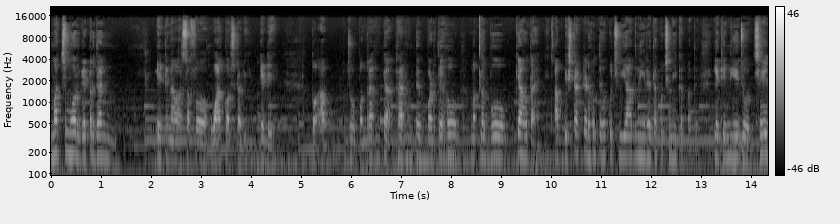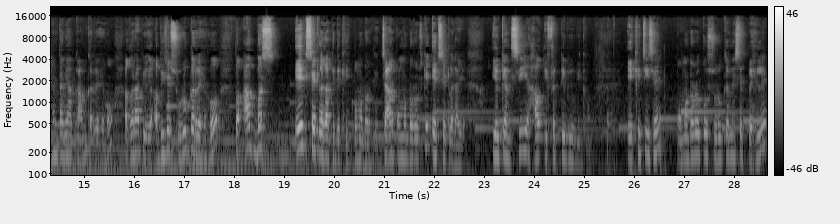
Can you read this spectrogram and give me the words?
much more greater than eighteen hours of work और स्टडी ए डे तो आप जो पंद्रह घंटे, अठारह घंटे पढ़ते हो मतलब वो क्या होता है? आप डिस्ट्रैक्टेड होते हो, कुछ भी याद नहीं रहता, कुछ नहीं कर पाते। लेकिन ये जो छह घंटा भी आप काम कर रहे हो, अगर आप अभी से शुरू कर रहे हो तो आप बस एक सेट लगा के देखिए पोमोडोरो के। चार पोमोडोरोज के एक सेट लगाइए। You can see how effective you become एक ही चीज़ है पोमोडोरो को शुरू करने से पहले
